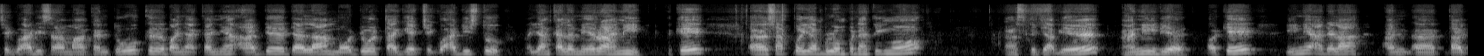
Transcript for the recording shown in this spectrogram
Cikgu Adis ramalkan tu kebanyakannya ada dalam modul target Cikgu Adis tu yang color merah ni. Okey. Uh, siapa yang belum pernah tengok uh, sekejap ya. Ha ni dia. Okey. Ini adalah uh, ta,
